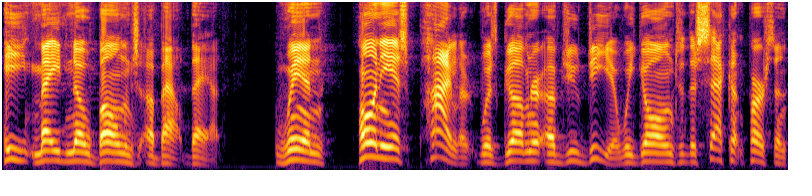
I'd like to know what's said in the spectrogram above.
He made no bones about that. When Pontius Pilate was governor of Judea, we go on to the second person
